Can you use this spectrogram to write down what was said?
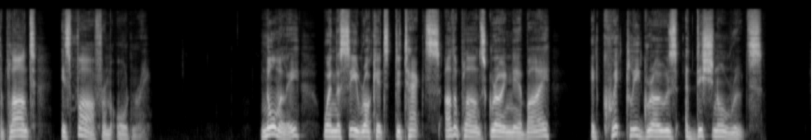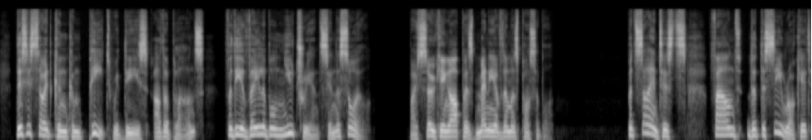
the plant is far from ordinary. Normally, when the sea rocket detects other plants growing nearby, it quickly grows additional roots. This is so it can compete with these other plants for the available nutrients in the soil by soaking up as many of them as possible. But scientists found that the sea rocket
